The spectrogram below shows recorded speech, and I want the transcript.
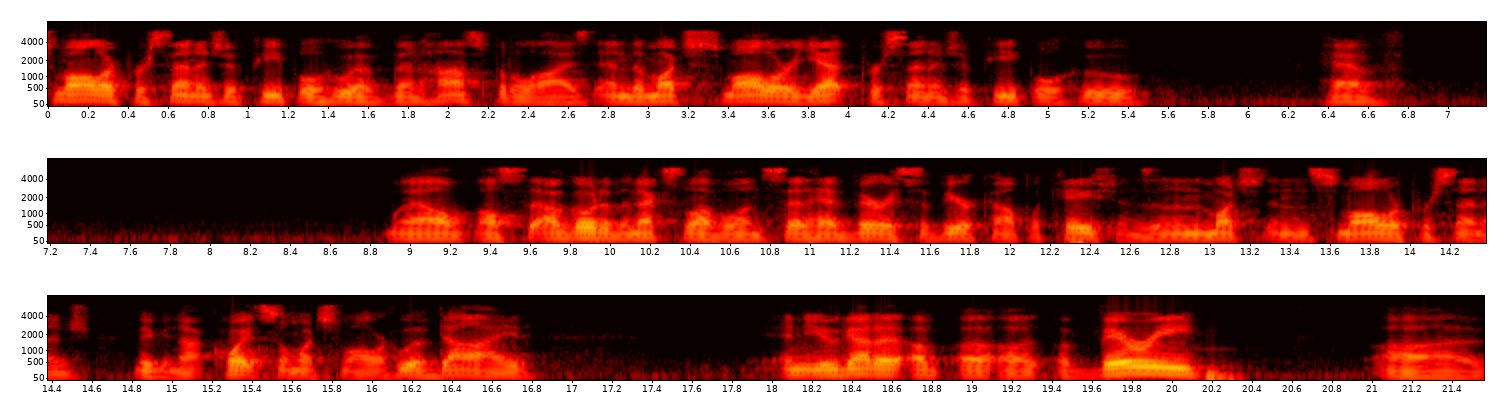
smaller percentage of people who have been hospitalized, and the much smaller yet percentage of people who have well, I'll, I'll go to the next level and said had very severe complications, and then the much in the smaller percentage, maybe not quite so much smaller, who have died. And you've got a, a, a very uh,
